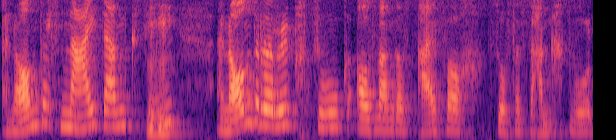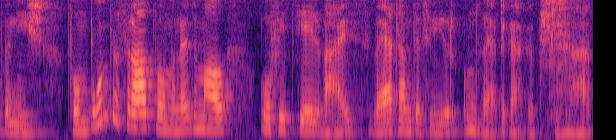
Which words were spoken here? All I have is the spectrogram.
ein anderes Nein dann gewesen, mhm. ein anderer Rückzug, als wenn das einfach so versenkt worden ist vom Bundesrat, wo man nicht einmal offiziell weiß, wer dann dafür und wer dagegen gestimmt hat.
